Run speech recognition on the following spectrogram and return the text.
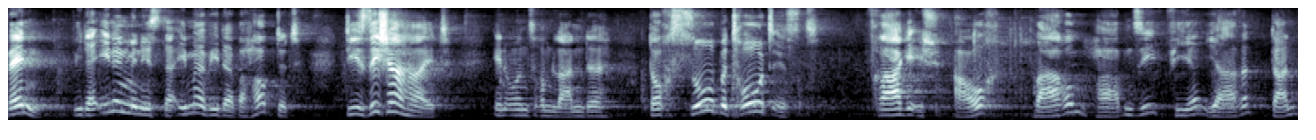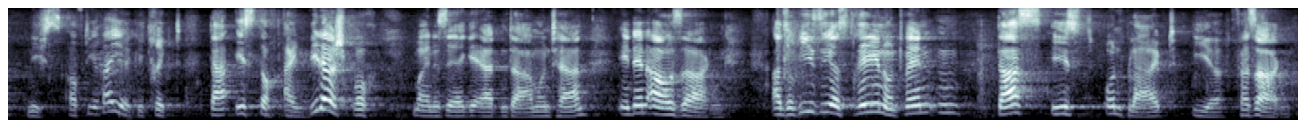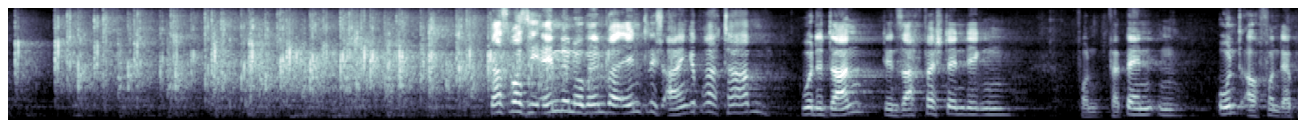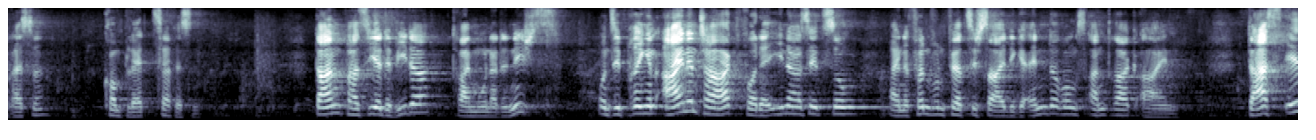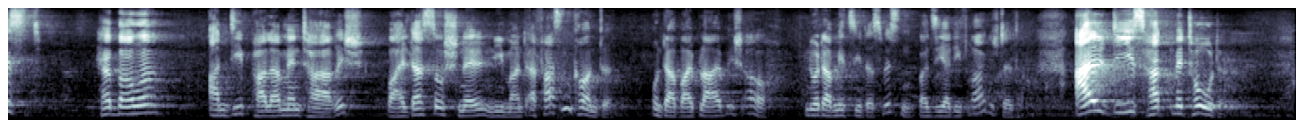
Wenn, wie der Innenminister immer wieder behauptet, die Sicherheit in unserem Lande doch so bedroht ist, frage ich auch, warum haben Sie vier Jahre dann nichts auf die Reihe gekriegt? Da ist doch ein Widerspruch, meine sehr geehrten Damen und Herren, in den Aussagen. Also, wie Sie es drehen und wenden, das ist und bleibt Ihr Versagen. Das, was Sie Ende November endlich eingebracht haben, wurde dann den Sachverständigen von Verbänden und auch von der Presse komplett zerrissen. Dann passierte wieder drei Monate nichts, und Sie bringen einen Tag vor der INA-Sitzung einen 45-seitigen Änderungsantrag ein. Das ist, Herr Bauer, antiparlamentarisch, weil das so schnell niemand erfassen konnte. Und dabei bleibe ich auch, nur damit Sie das wissen, weil Sie ja die Frage gestellt haben. All dies hat Methode.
